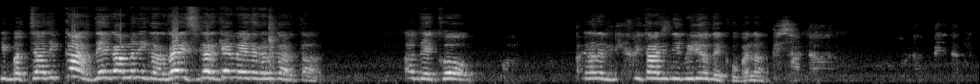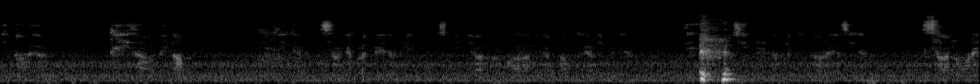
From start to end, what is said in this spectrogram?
ਕਿ ਬੱਚਾ ਜੀ ਘਰ ਦੇ ਕੰਮ ਨਹੀਂ ਕਰਦਾ ਇਸ ਕਰਕੇ ਬੇਦਖਲ ਕਰਤਾ। ਆ ਦੇਖੋ ਇਹਨਾਂ ਦੇ ਪਿਤਾ ਜੀ ਦੀ ਵੀਡੀਓ ਦੇਖੋ ਪਹਿਲਾਂ। ਸਾਡਾ ਮੁੰਡਾ ਬੇਦਖਲ ਕੀਤਾ ਹੋਇਆ ਕਈ ਸਾਲ ਪਹਿਲਾਂ। ਸਾਡੇ ਕੋਲ ਬੇਦਖਲੀ ਪੁਲਿਸ ਨੇ ਅਖਬਾਰਾਂ ਦੀਆਂ ਕੰਮ ਕਰਿਆ ਨਹੀਂ ਭੇਜਿਆ ਤੇ ਅਸੀਂ ਬੇਦਖਲ ਕੀਤਾ ਹੋਇਆ ਸੀਗਾ ਸਾਨੂੰ ਉਹਨੇ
